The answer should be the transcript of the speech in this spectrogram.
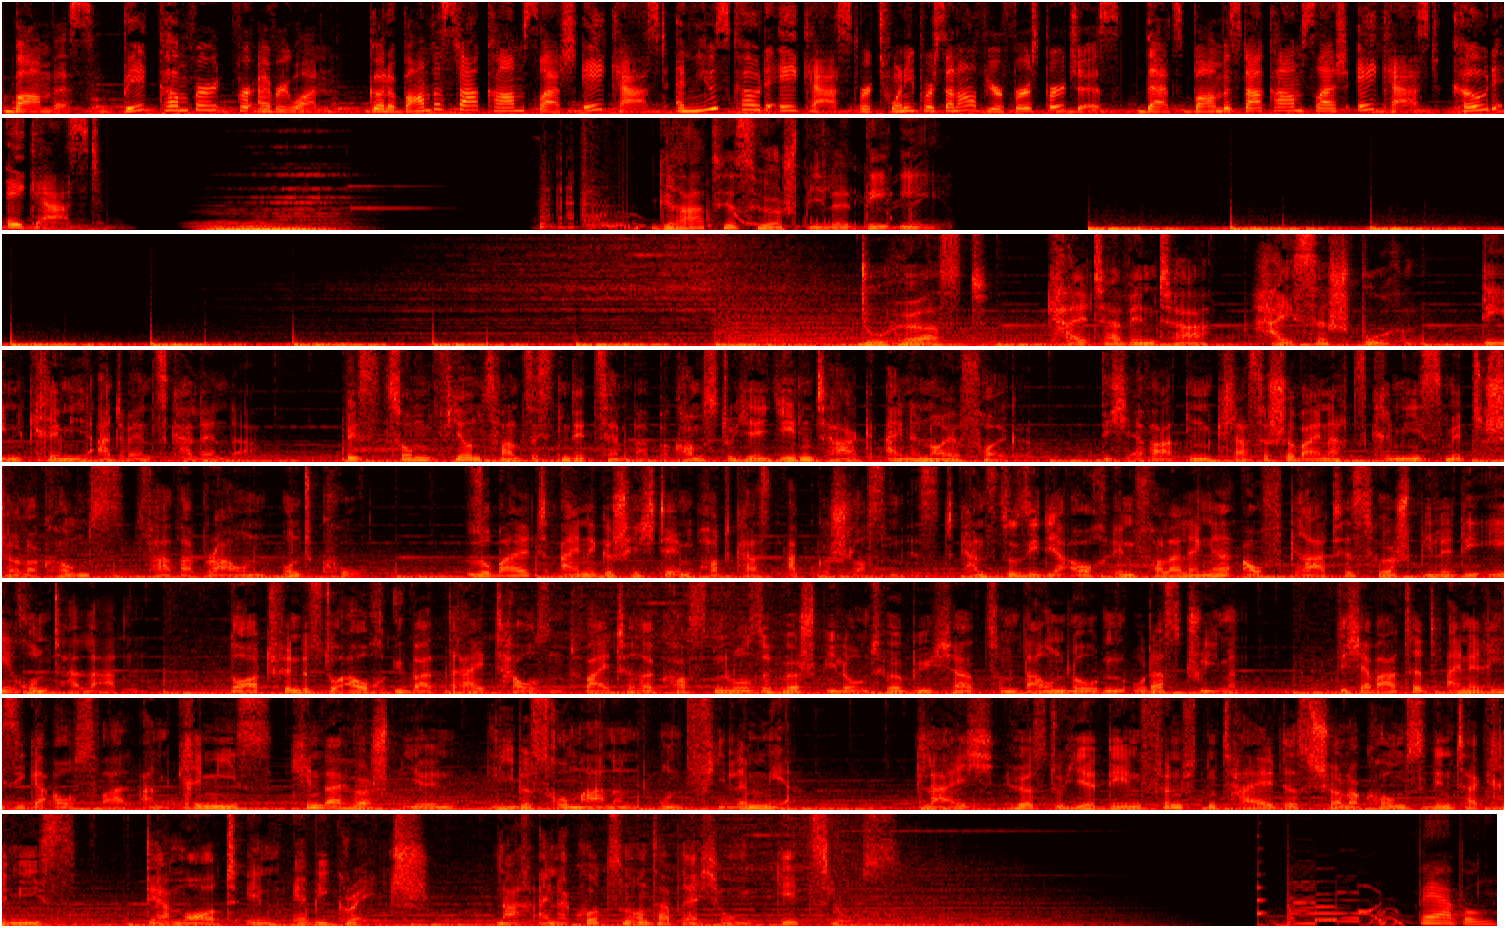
Bombas. Big comfort for everyone. Go to bombas.com slash ACAST and use code ACAST for 20% off your first purchase. That's bombas.com slash ACAST. Code ACAST. Gratishörspiele.de Du hörst Kalter Winter, heiße Spuren, den Krimi-Adventskalender. Bis zum 24. Dezember bekommst du hier jeden Tag eine neue Folge. Dich erwarten klassische Weihnachtskrimis mit Sherlock Holmes, Father Brown und Co. Sobald eine Geschichte im Podcast abgeschlossen ist, kannst du sie dir auch in voller Länge auf gratishörspiele.de runterladen. Dort findest du auch über 3000 weitere kostenlose Hörspiele und Hörbücher zum Downloaden oder Streamen. Dich erwartet eine riesige Auswahl an Krimis, Kinderhörspielen, Liebesromanen und vielem mehr. Gleich hörst du hier den fünften Teil des Sherlock Holmes Winterkrimis Der Mord in Abbey Grange. Nach einer kurzen Unterbrechung geht's los. Werbung.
